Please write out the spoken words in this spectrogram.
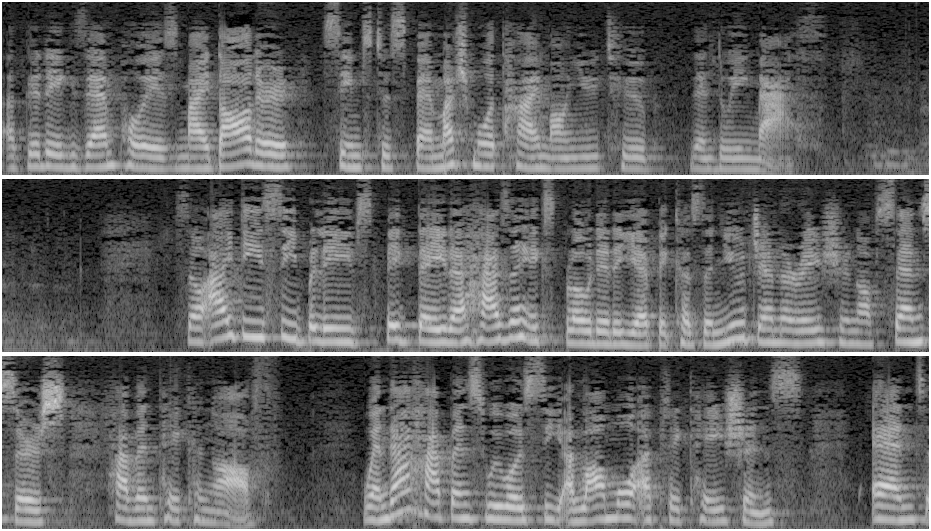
A good example is my daughter seems to spend much more time on YouTube than doing math. So IDC believes big data hasn't exploded yet because the new generation of sensors haven't taken off. When that happens, we will see a lot more applications and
